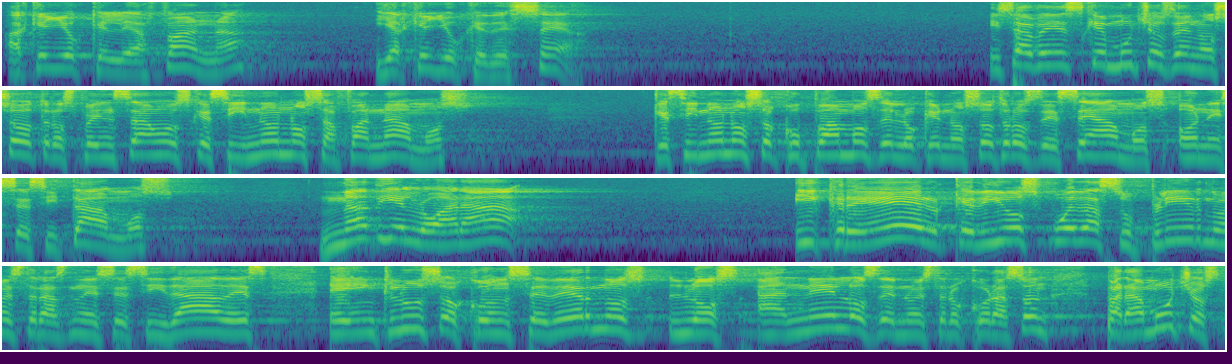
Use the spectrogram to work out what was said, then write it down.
aquello que le afana y aquello que desea. Y sabes que muchos de nosotros pensamos que si no nos afanamos, que si no nos ocupamos de lo que nosotros deseamos o necesitamos, nadie lo hará y creer que Dios pueda suplir nuestras necesidades e incluso concedernos los anhelos de nuestro corazón, para muchos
